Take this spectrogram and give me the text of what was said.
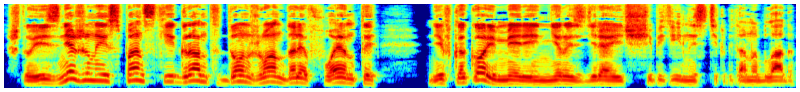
что изнеженный испанский грант Дон Жуан де Фуэнте ни в какой мере не разделяет щепетильности капитана Блада.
